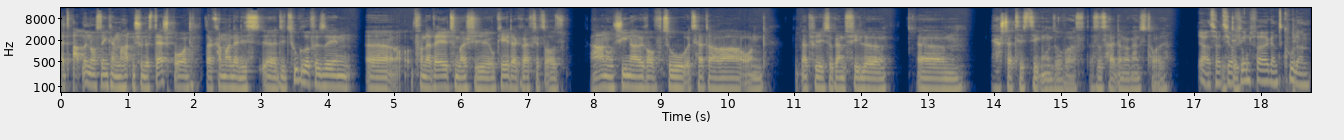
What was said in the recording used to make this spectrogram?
als Admin noch sehen kann, man hat ein schönes Dashboard, da kann man dann die, äh, die Zugriffe sehen äh, von der Welt, zum Beispiel, okay, da greift jetzt aus, Ahnung, China drauf zu, etc. Und gibt natürlich so ganz viele ähm, ja, Statistiken und sowas. Das ist halt immer ganz toll. Ja, es hört sich auf jeden Fall ganz cool an.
